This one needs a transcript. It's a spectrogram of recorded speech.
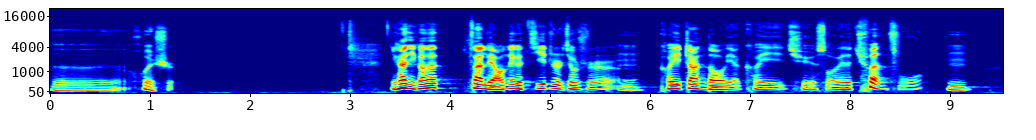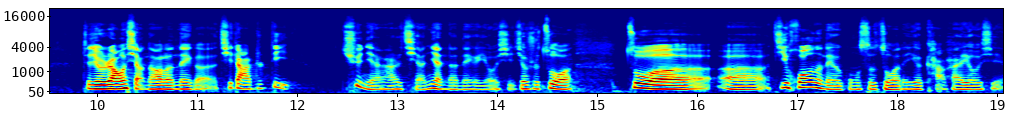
嗯、会是，你看，你刚才在聊那个机制，就是嗯。可以战斗，也可以去所谓的劝服，嗯。这就让我想到了那个《欺诈之地》，去年还是前年的那个游戏，就是做做呃饥荒的那个公司做的一个卡牌游戏，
